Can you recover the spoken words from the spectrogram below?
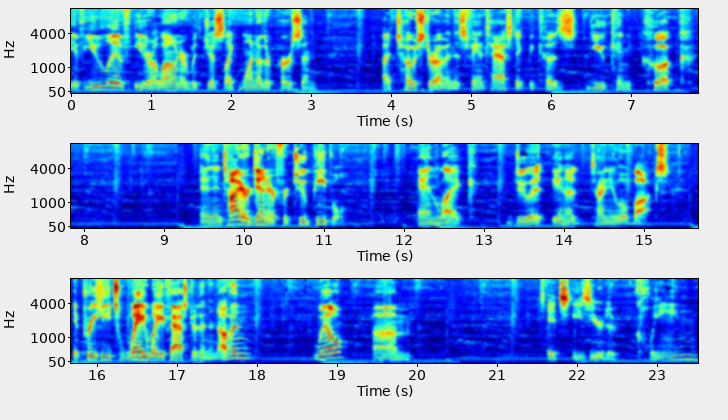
if you live either alone or with just like one other person a toaster oven is fantastic because you can cook an entire dinner for two people and like do it in a tiny little box. It preheats way way faster than an oven will. Um, it's easier to clean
